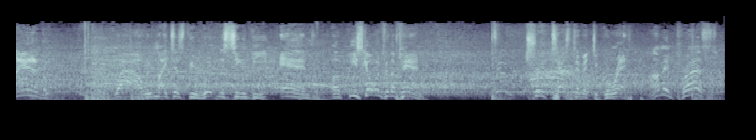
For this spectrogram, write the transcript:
landed them. Wow, we might just be witnessing the end of... He's going for the pin. True testament to grit. I'm impressed.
